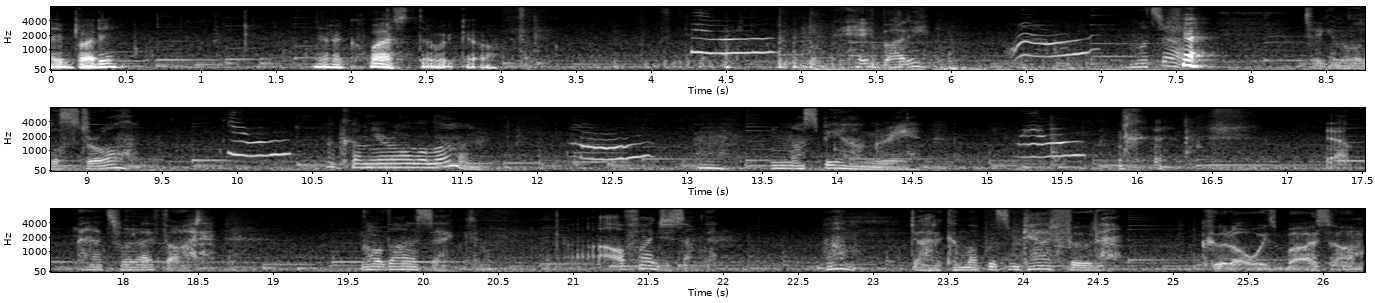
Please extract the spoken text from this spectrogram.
Hey, buddy. You got a quest. There we go. Hey, buddy. What's up? Yeah. Taking a little stroll? How come you're all alone? You must be hungry. yeah, that's what I thought. Hold on a sec. I'll find you something. Um, gotta come up with some cat food. Could always buy some.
